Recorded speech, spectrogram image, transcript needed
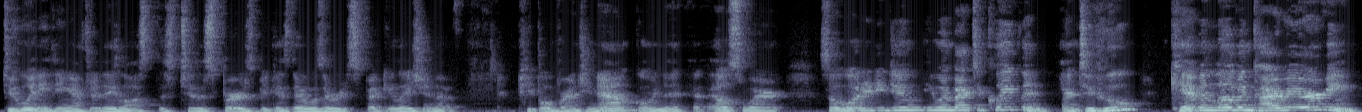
do anything after they lost this to the Spurs because there was a speculation of people branching out, going to, elsewhere. So what did he do? He went back to Cleveland, and to who? Kevin Love and Kyrie Irving.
